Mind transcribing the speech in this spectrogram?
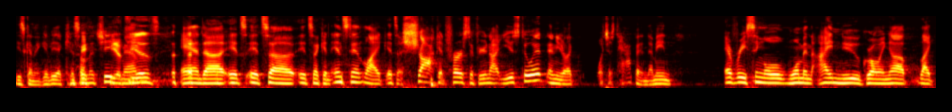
he's going to give you a kiss on the cheek, Yes, he is. and uh, it's it's uh, it's like an instant, like it's a shock at first if you're not used to it, and you're like, what just happened? I mean, every single woman I knew growing up, like,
